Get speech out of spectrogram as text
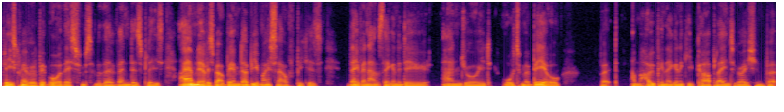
Please can we have a bit more of this from some of the vendors, please? I am nervous about BMW myself because they've announced they're going to do Android Automotive, but I'm hoping they're going to keep CarPlay integration, but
